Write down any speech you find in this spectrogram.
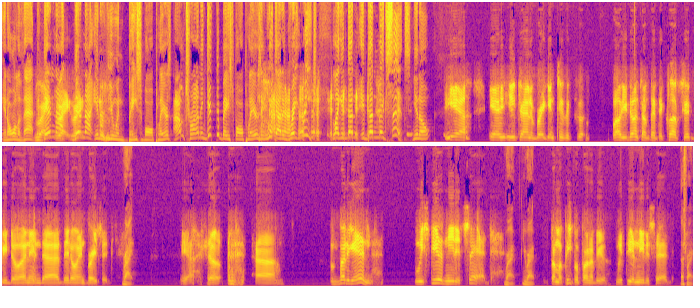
and all of that. But right, they're not right, right. they're not interviewing baseball players. I'm trying to get the baseball players, and we got a great reach. Like it doesn't it doesn't make sense, you know. Yeah, yeah. You're trying to break into the well. You're doing something that the club should be doing, and uh, they don't embrace it. Right. Yeah. So, uh, but again, we still need it said. Right. You're right. From a people point of view, we still need it said. That's right.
